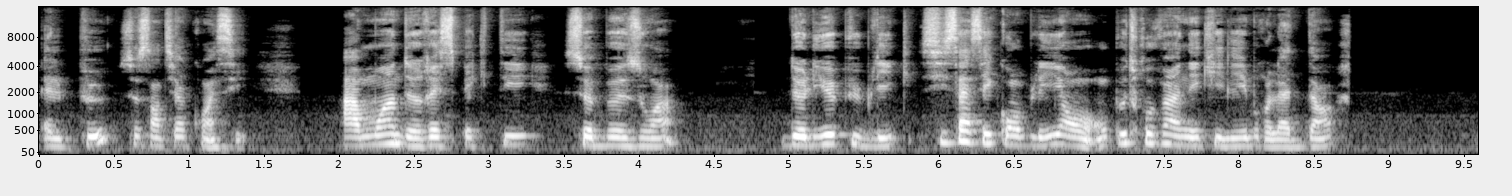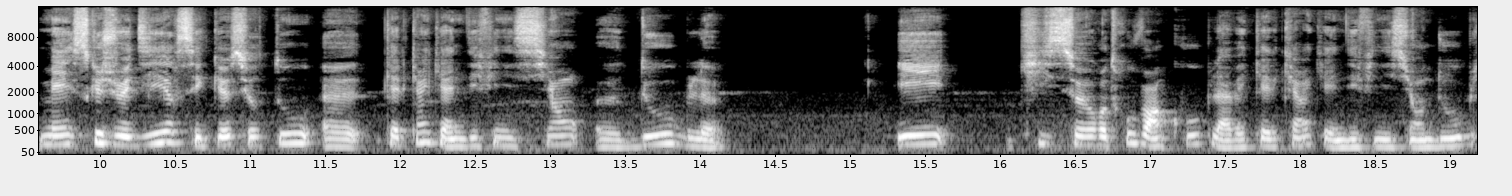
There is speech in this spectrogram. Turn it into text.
elle peut se sentir coincée. À moins de respecter ce besoin de lieu public. Si ça s'est comblé, on, peut trouver un équilibre là-dedans. Mais ce que je veux dire, c'est que surtout, euh, quelqu'un qui a une définition euh, double et qui se retrouve en couple avec quelqu'un qui a une définition double,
